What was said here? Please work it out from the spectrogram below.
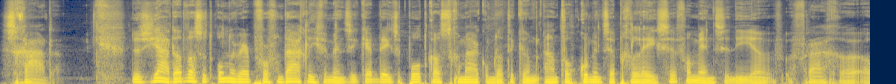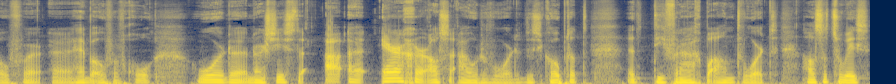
schade. Dus ja, dat was het onderwerp voor vandaag, lieve mensen. Ik heb deze podcast gemaakt omdat ik een aantal comments heb gelezen van mensen die een uh, vragen over uh, hebben over goh, worden narcisten uh, erger als ze ouder worden. Dus ik hoop dat het die vraag beantwoordt. Als dat zo is,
